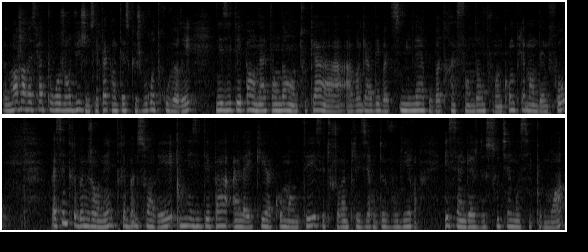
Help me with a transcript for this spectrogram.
moi, j'en reste là pour aujourd'hui. Je ne sais pas quand est-ce que je vous retrouverai. N'hésitez pas en attendant, en tout cas, à, à regarder votre signe lunaire ou votre ascendant pour un complément d'infos. Passez une très bonne journée, une très bonne soirée. N'hésitez pas à liker, à commenter. C'est toujours un plaisir de vous lire et c'est un gage de soutien aussi pour moi.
